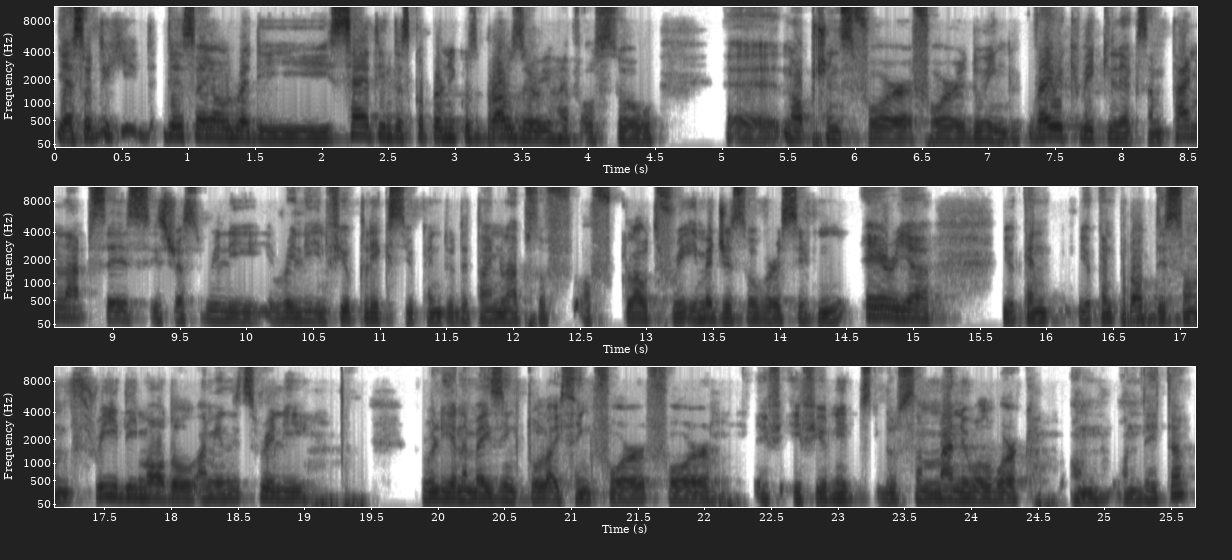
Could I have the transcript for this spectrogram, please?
yeah, so the, this I already said in this Copernicus browser. You have also options for for doing very quickly like some time lapses. It's just really really in few clicks you can do the time lapse of of cloud free images over a certain area. You can you can plot this on 3d model. I mean it's really really an amazing tool i think for for if if you need to do some manual work on on data.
